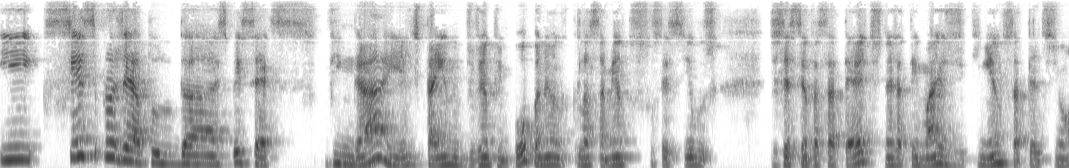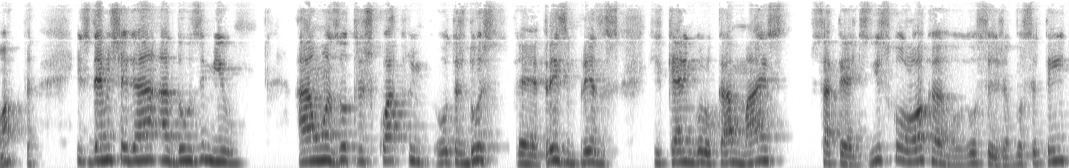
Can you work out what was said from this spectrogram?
e se esse projeto da SpaceX vingar, e ele está indo de vento em popa, né, lançamentos sucessivos de 60 satélites, né, já tem mais de 500 satélites em órbita, eles devem chegar a 12 mil. Há umas outras quatro, outras duas, é, três empresas que querem colocar mais satélites. Isso coloca, ou seja, você tem,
